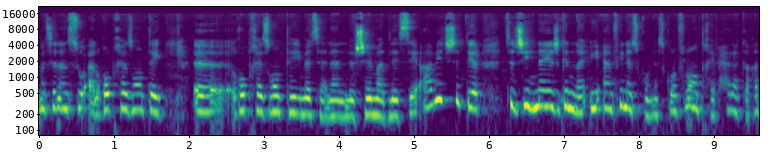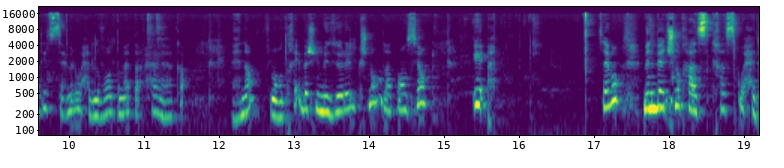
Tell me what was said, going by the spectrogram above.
مثلا السؤال représenter représenter مثلا le schéma de l'essai à vide تدير تجي هنايا اش قلنا U1 فين تكون تكون في l'entrée بحال هكا غادي تستعمل واحد ال voltmètre بحال هكا هنا في l'entrée باش ي mesurer لك شنو la tension U1 c'est bon من بعد شنو خاصك؟ خاصك واحد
